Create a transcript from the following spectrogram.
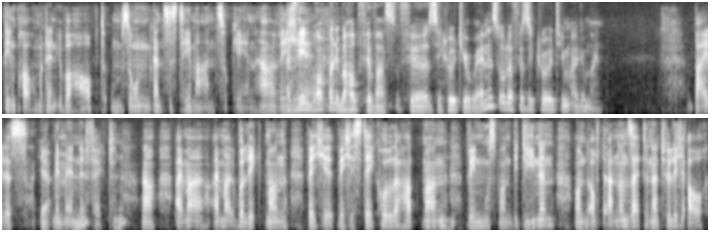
wen brauchen wir denn überhaupt, um so ein ganzes Thema anzugehen? Ja, also wen braucht man überhaupt für was? Für Security Awareness oder für Security im Allgemeinen? Beides ja. im Endeffekt. Mhm. Ja, einmal, einmal überlegt man, welche, welche Stakeholder hat man, mhm. wen muss man bedienen und auf der anderen Seite natürlich auch,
